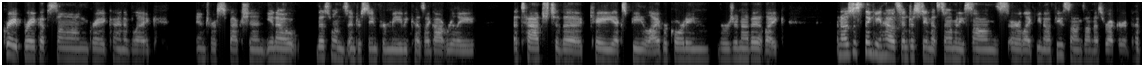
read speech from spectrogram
great breakup song, great kind of like introspection. You know, this one's interesting for me because I got really attached to the KEXP live recording version of it. Like, and I was just thinking how it's interesting that so many songs, or like, you know, a few songs on this record have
